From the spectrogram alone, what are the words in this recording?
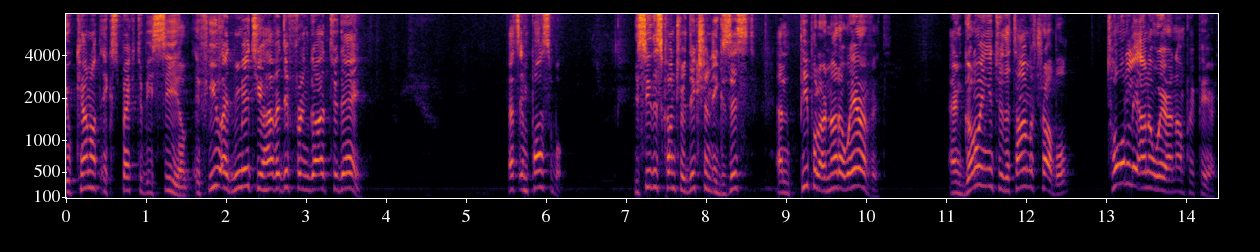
You cannot expect to be sealed if you admit you have a different God today. That's impossible. You see, this contradiction exists and people are not aware of it. And going into the time of trouble, totally unaware and unprepared.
